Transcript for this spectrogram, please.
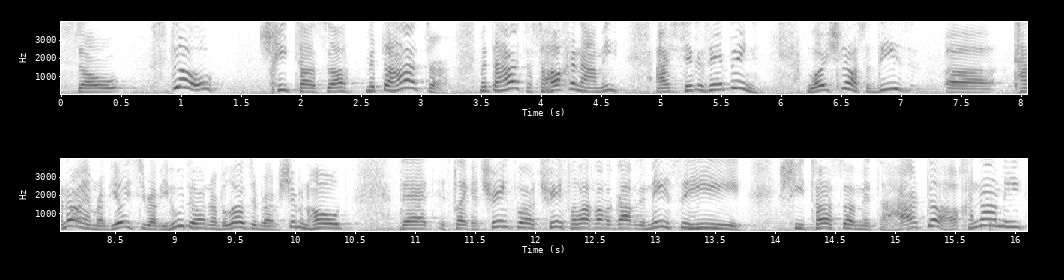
So still, Shchitasa mitahatar. Mitahatar. So hachanami, I should say the same thing. Loishna. So these uh, Tanoim, Rabbi Yossi, Rabbi Huda, and Rabbi Lazar, Rabbi Shimon hold that it's like a treifa, treifa lafavagav the mesahi, shitasa mitaharta, hachanami.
